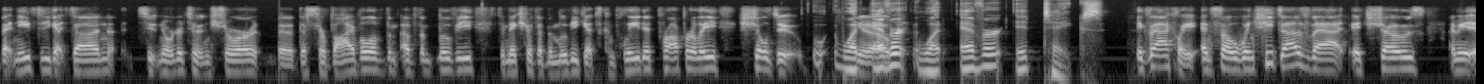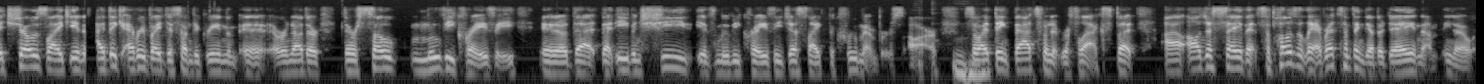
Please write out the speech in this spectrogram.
that needs to get done to, in order to ensure the, the survival of the of the movie, to make sure that the movie gets completed properly, she'll do whatever you know? whatever it takes. Exactly, and so when she does that, it shows I mean, it shows like you know, I think everybody to some degree in the, uh, or another, they're so movie crazy, you know, that that even she is movie crazy, just like the crew members are. Mm-hmm. So I think that's what it reflects. But I'll, I'll just say that supposedly, I read something the other day, and um, you know,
